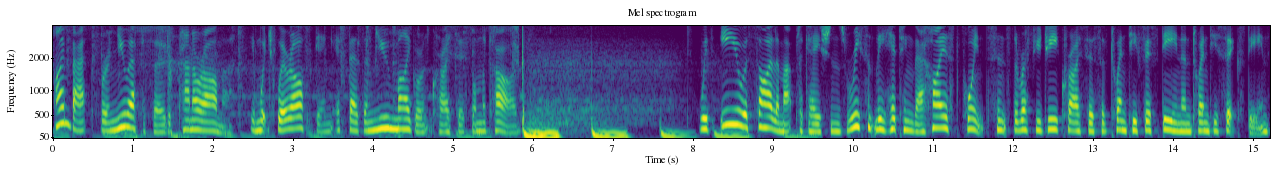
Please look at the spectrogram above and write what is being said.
I'm back for a new episode of Panorama, in which we're asking if there's a new migrant crisis on the cards. With EU asylum applications recently hitting their highest point since the refugee crisis of 2015 and 2016,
